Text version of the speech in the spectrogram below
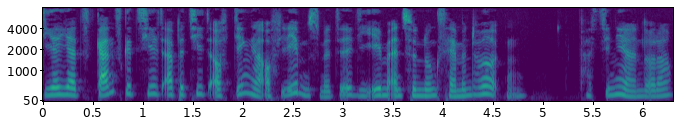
dir jetzt ganz gezielt Appetit auf Dinge, auf Lebensmittel, die eben entzündungshemmend wirken. Faszinierend, oder?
